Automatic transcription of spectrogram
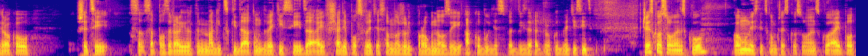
rokov, všetci sa, sa pozerali na ten magický dátum 2000 a aj všade po svete sa množili prognózy, ako bude svet vyzerať v roku 2000. V Československu, komunistickom Československu, aj pod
